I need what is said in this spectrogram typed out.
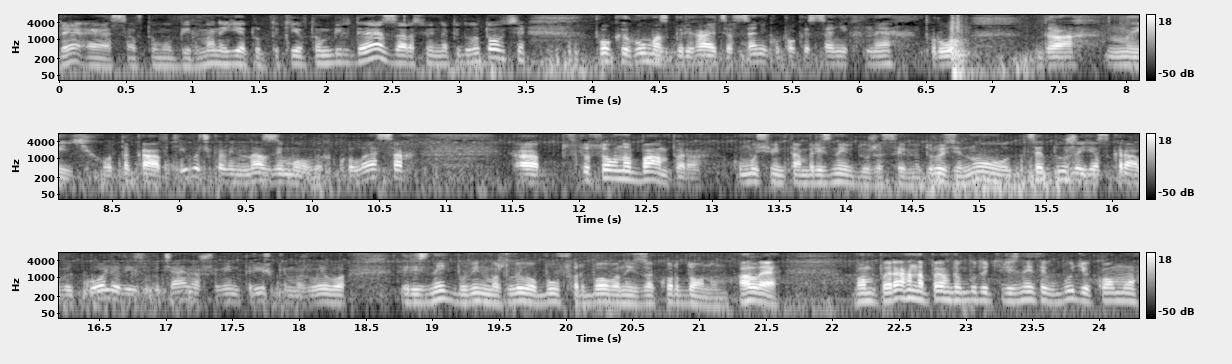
ДС автомобіль. У мене є тут такий автомобіль ДС, зараз він на підготовці. Поки гума зберігається в сценіку, поки сценік не проданий. От автівочка, він на зимових колесах. Стосовно бампера, комусь він там різнив дуже сильно. Друзі, ну це дуже яскравий колір, і звичайно, що він трішки можливо різнить, бо він, можливо, був фарбований за кордоном. Але бампера, напевно, будуть різнити в будь-якому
